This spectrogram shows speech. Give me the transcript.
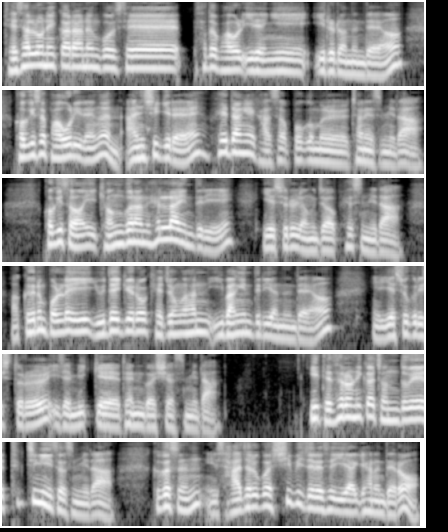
데살로니카라는 곳에 사도 바울 일행이 이르렀는데요. 거기서 바울 일행은 안식일에 회당에 가서 복음을 전했습니다. 거기서 이 경건한 헬라인들이 예수를 영접했습니다. 아, 그들은 본래 이 유대교로 개종한 이방인들이었는데요. 예수 그리스도를 이제 믿게 된 것이었습니다. 이 데살로니카 전도의 특징이 있었습니다. 그것은 이 4절과 12절에서 이야기하는 대로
